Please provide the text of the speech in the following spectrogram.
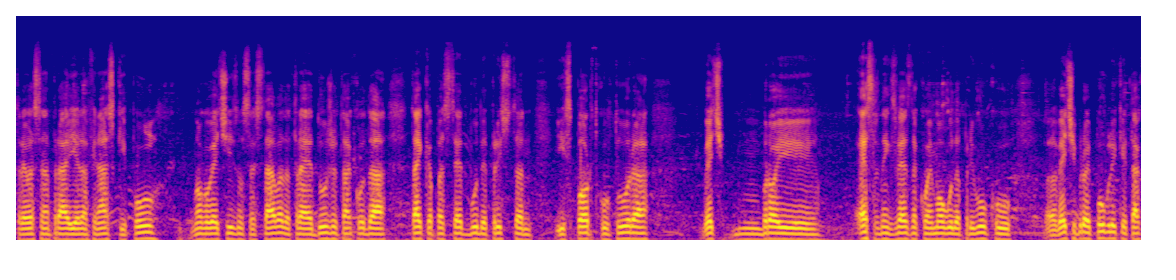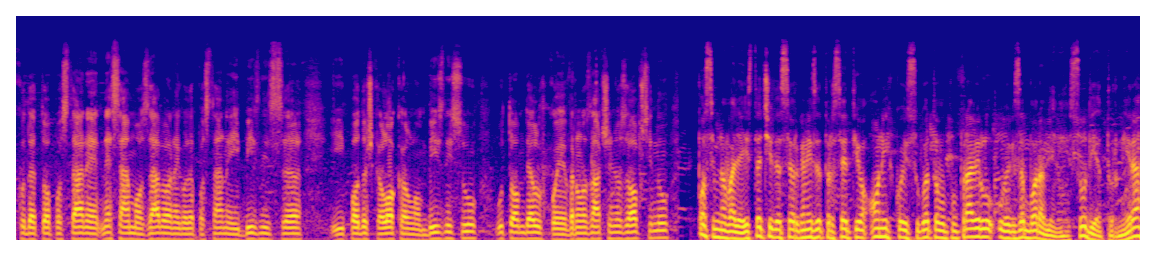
treba se napravi jedan finansijski pool mnogo veći iznos sredstava, da traje duže, tako da taj kapacitet bude prisutan i sport, kultura, već broj estradnih zvezda koje mogu da privuku e, veći broj publike, tako da to postane ne samo zabava, nego da postane i biznis e, i podrška lokalnom biznisu u tom delu koje je vrlo značajno za opštinu. Posebno valja istaći da se organizator setio onih koji su gotovo po pravilu uvek zaboravljeni, sudija turnira,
